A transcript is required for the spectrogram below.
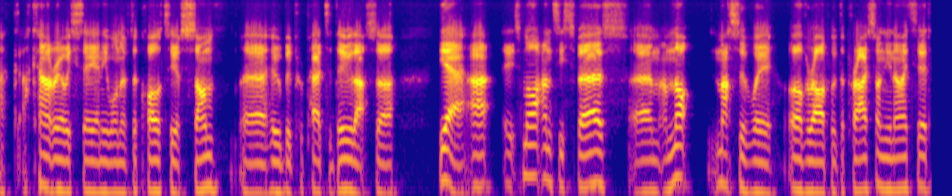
I, I can't really see anyone of the quality of Son uh, who'd be prepared to do that. So, yeah, uh, it's more anti-Spurs. Um, I'm not massively overawed with the price on United,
